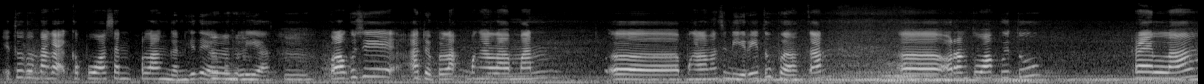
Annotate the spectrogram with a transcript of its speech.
itu tentang kayak kepuasan pelanggan gitu ya Mhm. pembeli ya Mm. kalau aku sih ada pengalaman eh, pengalaman sendiri itu bahkan eh, orang tuaku itu rela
